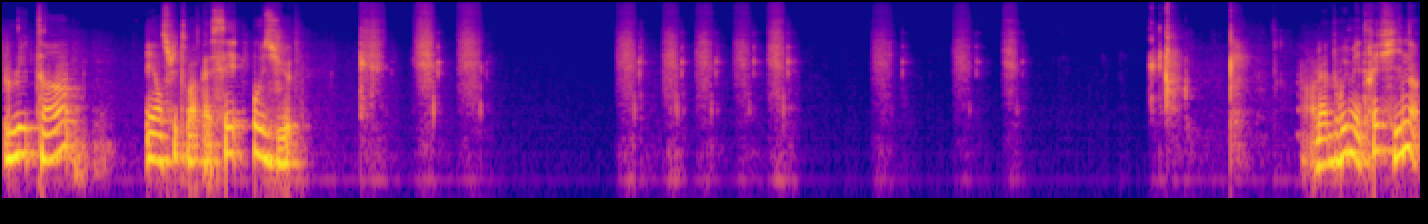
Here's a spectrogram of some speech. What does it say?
le teint et ensuite on va passer aux yeux. La brume est très fine.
